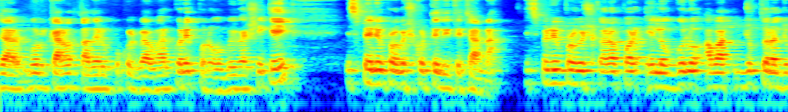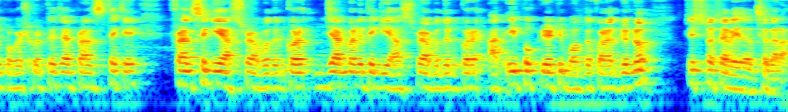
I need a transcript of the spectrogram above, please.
যার মূল কারণ তাদের উপকূল ব্যবহার করে কোনো অভিবাসীকেই স্পেনে প্রবেশ করতে দিতে চান না। স্পেনে প্রবেশ করার পর এই লোকগুলো আবার যুক্তরাজ্য প্রবেশ করতে চায়, ফ্রান্স থেকে, ফ্রান্সে গিয়ে আশ্রয় আবেদন করে, জার্মানিতে গিয়ে আশ্রয় আবেদন করে, আর এই প্রক্রিয়াটি বন্ধ করার জন্য চেষ্টা চালিয়ে যাচ্ছে তারা।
